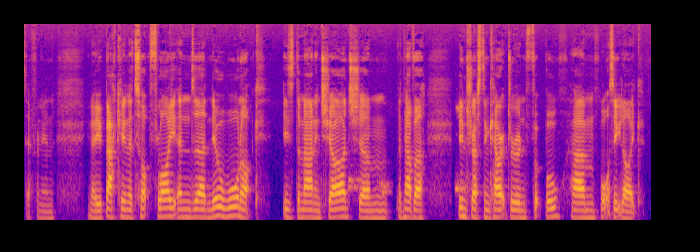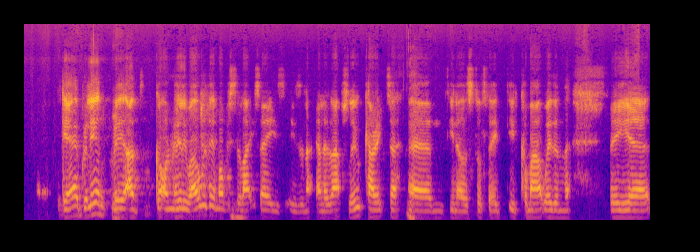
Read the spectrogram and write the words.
Definitely, and you know, you're back in the top flight, and uh, Neil Warnock is the man in charge. Um, another interesting character in football. Um, what was he like? Yeah, brilliant. Really, I've got on really well with him. Obviously, like you say, he's, he's an, an, absolute character. Um, you know, the stuff that he'd come out with and the the, uh,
